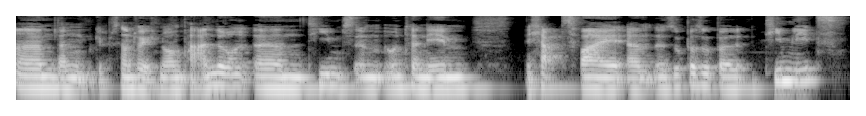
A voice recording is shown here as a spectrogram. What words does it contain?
Ähm, dann gibt es natürlich noch ein paar andere ähm, Teams im Unternehmen. Ich habe zwei ähm, super, super Teamleads,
